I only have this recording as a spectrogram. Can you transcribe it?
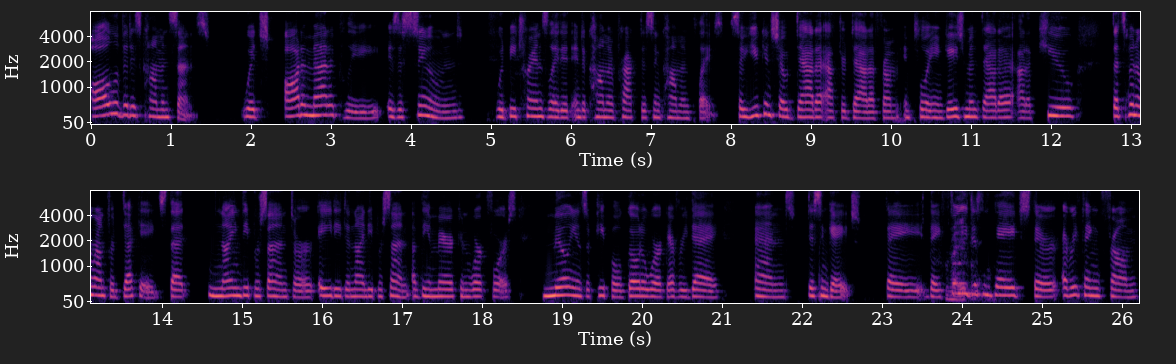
all of it is common sense which automatically is assumed would be translated into common practice and commonplace. So you can show data after data from employee engagement data out of Pew that's been around for decades that 90% or 80 to 90% of the American workforce, millions of people go to work every day and disengage. They they fully right. disengage. They're everything from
